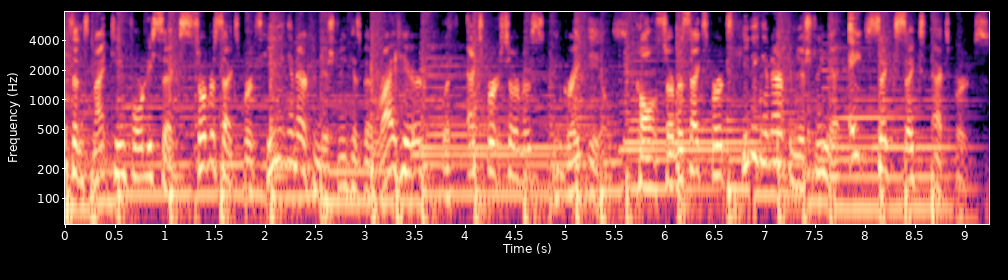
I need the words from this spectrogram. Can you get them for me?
Since 1946, Service Experts Heating and Air Conditioning has been right here with expert service and great deals. Call Service Experts Heating and Air Conditioning at 866 Experts.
